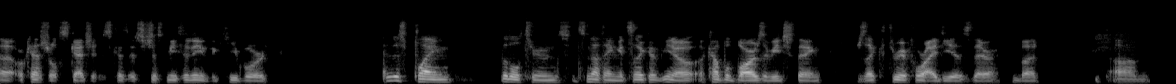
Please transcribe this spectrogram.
uh, orchestral sketches because it's just me sitting at the keyboard and just playing little tunes. It's nothing. It's like a you know a couple bars of each thing. There's like three or four ideas there, but um,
